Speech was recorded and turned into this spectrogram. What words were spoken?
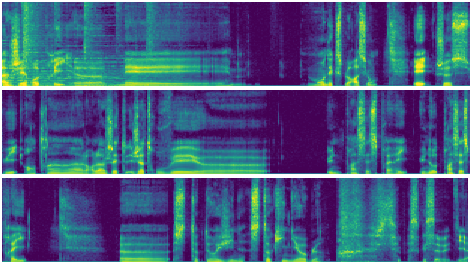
Ah, j'ai repris euh, mes... mon exploration et je suis en train... Alors là, j'ai déjà trouvé euh, une princesse prairie, une autre princesse prairie. Euh, stock d'origine, stock ignoble. je sais pas ce que ça veut dire.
